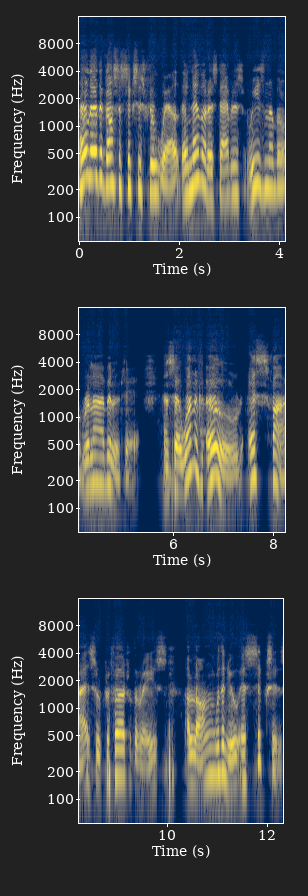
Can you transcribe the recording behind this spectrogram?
Although the Gloster sixes flew well, they never established reasonable reliability, and so one of old S5s was preferred for the race along with the new S6s.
